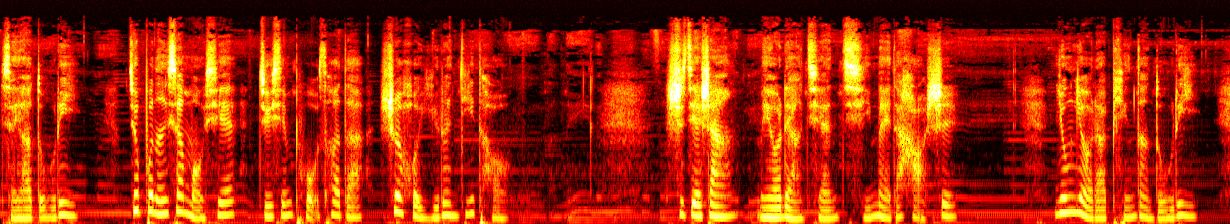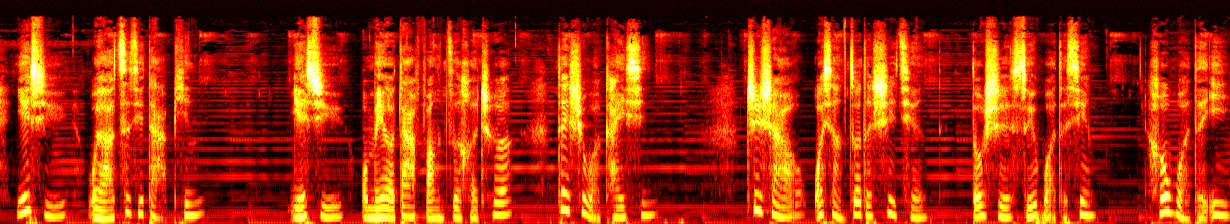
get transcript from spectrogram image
想要独立。就不能向某些居心叵测的社会舆论低头。世界上没有两全其美的好事，拥有了平等独立，也许我要自己打拼，也许我没有大房子和车，但是我开心。至少我想做的事情都是随我的性和我的意。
